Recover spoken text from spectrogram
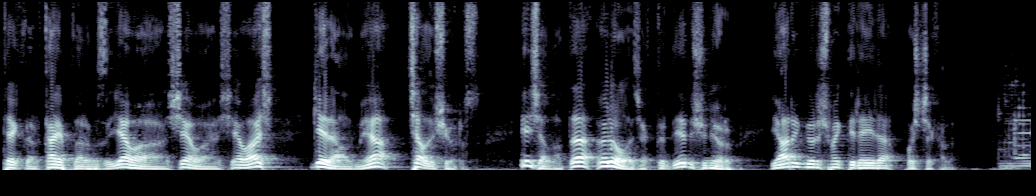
Tekrar kayıplarımızı yavaş yavaş yavaş geri almaya çalışıyoruz. İnşallah da öyle olacaktır diye düşünüyorum. Yarın görüşmek dileğiyle. Hoşçakalın.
